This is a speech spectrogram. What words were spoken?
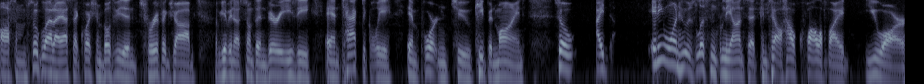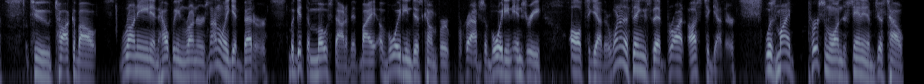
Awesome. I'm so glad I asked that question. Both of you did a terrific job of giving us something very easy and tactically important to keep in mind. So, I anyone who has listened from the onset can tell how qualified you are to talk about running and helping runners not only get better, but get the most out of it by avoiding discomfort, perhaps avoiding injury altogether. One of the things that brought us together was my personal understanding of just how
